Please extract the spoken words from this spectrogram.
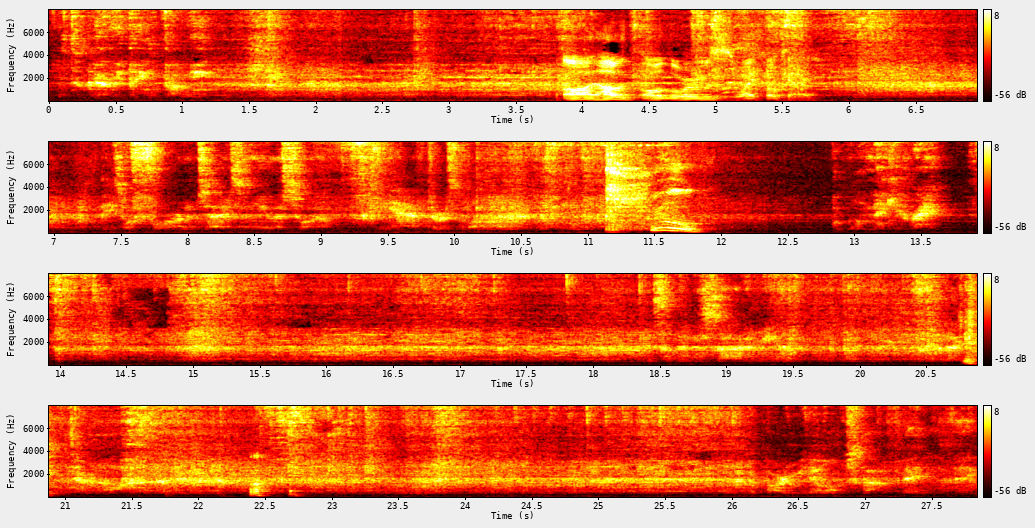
He took everything from me. Oh, that was. Oh, Lauren was his wife. Okay. Ooh. I'm gonna make it right. There's something inside of me that I can't turn off. A part of me that won't stop for anything.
